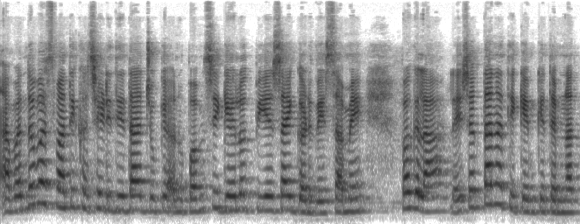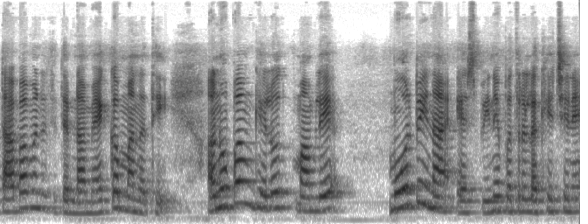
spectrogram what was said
આ બંદોબસ્તમાંથી ખસેડી દીધા જોકે અનુપમસિંહ ગેહલોત પીએસઆઈ ગઢવે સામે પગલાં લઈ શકતા નથી, કેમ કે તેમના તાબામાં નથી, તેમના મહેકમમાં નથી. અનુપમ ગેહલોત મામલે મોરબીના એસપીને પત્ર લખે છે ને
